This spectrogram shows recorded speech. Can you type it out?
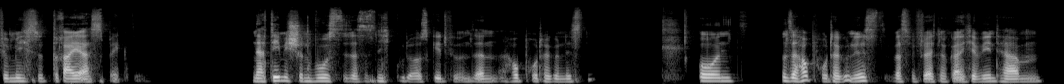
für mich so drei Aspekte. Nachdem ich schon wusste, dass es nicht gut ausgeht für unseren Hauptprotagonisten. Und unser Hauptprotagonist, was wir vielleicht noch gar nicht erwähnt haben,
